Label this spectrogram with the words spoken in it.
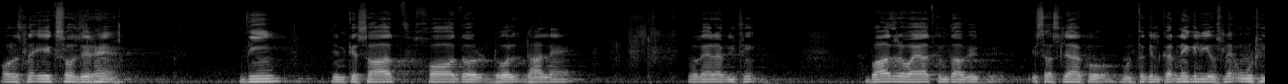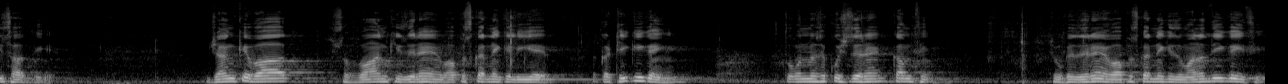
اور اس نے ایک سو زرہیں دیں جن کے ساتھ خود اور ڈھول ڈھالیں۔ وغیرہ بھی تھیں۔ بعض روایات کے مطابق اس اسلحہ کو منتقل کرنے کے لیے اس نے اونٹ ہی ساتھ دیے۔ جنگ کے بعد صفوان کی زرہیں واپس کرنے کے لیے اکٹھی کی گئیں تو ان میں سے کچھ زرہیں کم تھیں۔ چونکہ زرہیں واپس کرنے کی ضمانت دی گئی تھی،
